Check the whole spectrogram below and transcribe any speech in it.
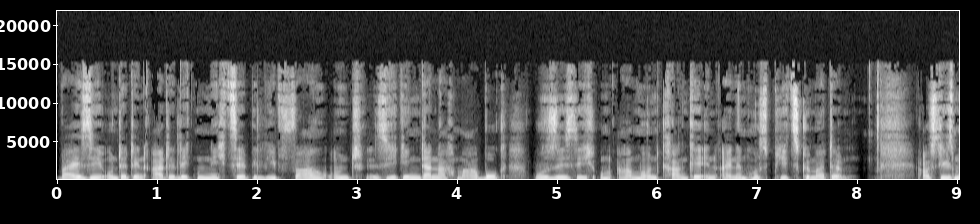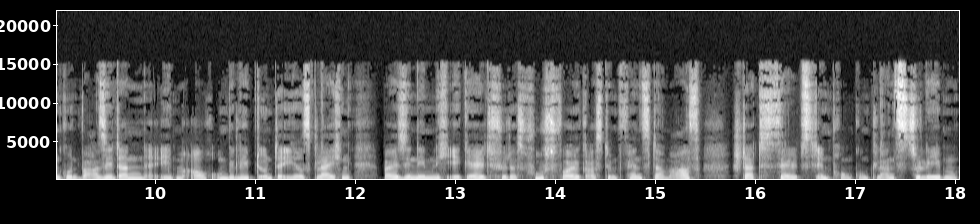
weil sie unter den Adeligen nicht sehr beliebt war und sie ging dann nach Marburg, wo sie sich um Arme und Kranke in einem Hospiz kümmerte. Aus diesem Grund war sie dann eben auch unbeliebt unter ihresgleichen, weil sie nämlich ihr Geld für das Fußvolk aus dem Fenster warf, statt selbst in Prunk und Glanz zu leben.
